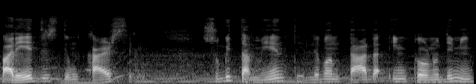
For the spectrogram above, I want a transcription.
paredes de um cárcere subitamente levantada em torno de mim.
